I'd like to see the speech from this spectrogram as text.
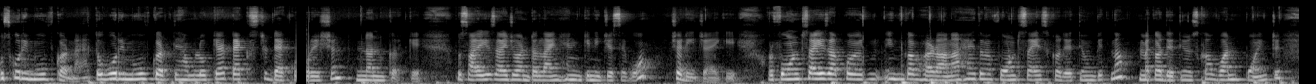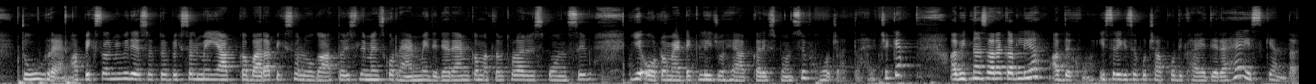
उसको रिमूव करना है। तो वो रिमूव करते हैं हम लोग क्या? टेक्स्ट डेकोरेशन नन करके। तो सारी की सारी जो अंडरलाइन है, इनके नीचे से वो चली जाएगी। और फ़ोन साइज़ आपको इनका बढ़ाना है तो मैं फ़ोन साइज़ कर देती हूँ कितना? मैं कर देती हूँ इसका वन पॉइंट टू रैम आप पिक्सल में भी दे सकते हो पिक्सल में ये आपका बारह पिक्सल होगा तो इसलिए मैं इसको रैम में दे दिया। रैम का मतलब थोड़ा रिस्पॉन्सिव ये ऑटोमेटिकली जो है आपका रिस्पॉन्सिव हो जाता है, ठीक है? अब इतना सारा कर लिया। अब देखो, इस तरीके से कुछ आपको दिखाई दे रहा है इसके अंदर।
